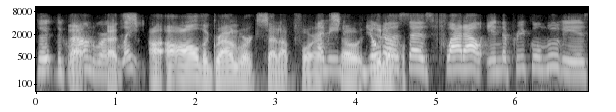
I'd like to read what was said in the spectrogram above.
the, the groundwork that's, laid. uh, all the groundwork set up for it. I mean, so Yoda you know, says flat out in the prequel movies,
